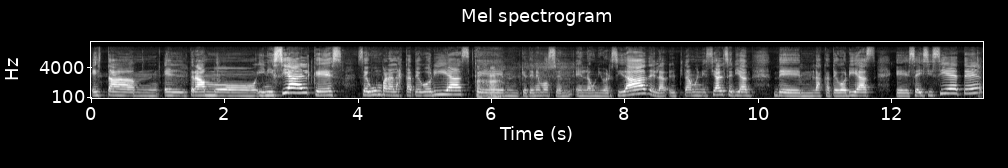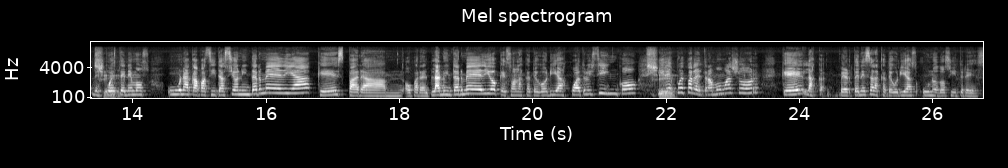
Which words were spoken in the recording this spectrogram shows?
está mm, el tramo inicial, que es según para las categorías que, que tenemos en, en la universidad. El, el tramo inicial serían de mm, las categorías 6 y 7. Después Sí. tenemos una capacitación intermedia, que es para, mm, o para el plano intermedio, que son las categorías 4 y 5. Sí. Y después para el tramo mayor, que las, pertenece a las categorías 1, 2 y 3.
